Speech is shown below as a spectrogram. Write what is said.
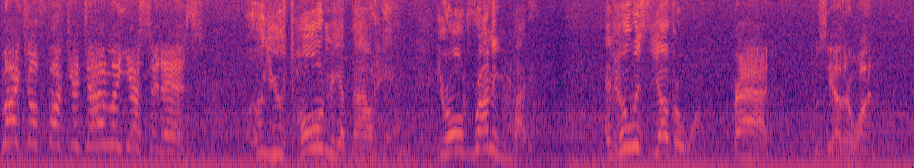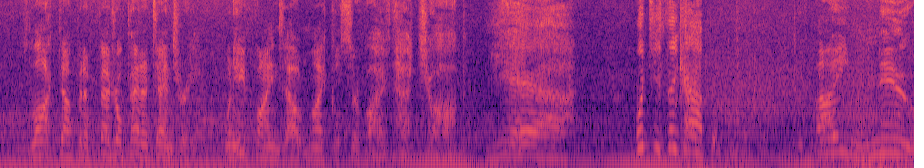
Michael fucking Townley, yes it is! Well, you told me about him. Your old running buddy. And who was the other one? Brad was the other one. He's locked up in a federal penitentiary. When he finds out Michael survived that job. Yeah. What do you think happened? If I knew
